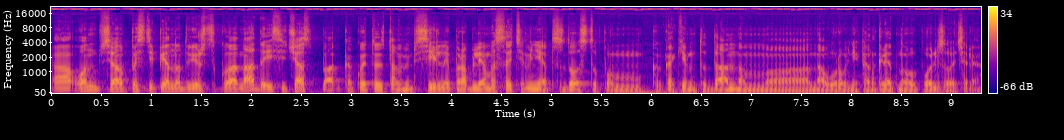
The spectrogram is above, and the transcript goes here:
а, он все постепенно движется куда надо, и сейчас а, какой-то там сильной проблемы с этим нет, с доступом к каким-то данным а, на уровне конкретного пользователя?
